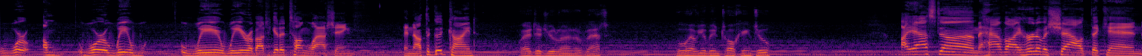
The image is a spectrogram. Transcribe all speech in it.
We're um we're we we're we're about to get a tongue lashing, and not the good kind. Where did you learn of that? Who have you been talking to? I asked him, um, "Have I heard of a shout that can,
